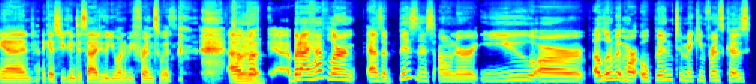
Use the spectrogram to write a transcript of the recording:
and I guess you can decide who you wanna be friends with. Uh, but but I have learned as a business owner, you are a little bit more open to making friends because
